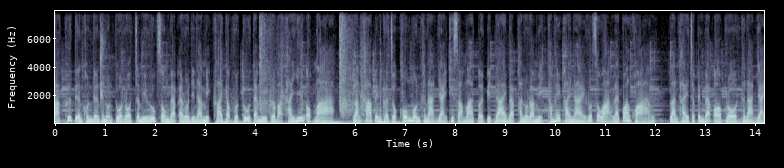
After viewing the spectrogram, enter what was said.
รักๆ เพื่อเตือนคนเดินถนนตัวรถจะมีรูปทรงแบบ aerodynamic คล้ายกับรถตู้แต่มีกระบะท้ายยื่นออกมา หลังคาเป็นกระจกโค้งมนขนาดใหญ่ที่สามารถเปิดปิดได้แบบพาโนรามิกทำให้ภายในรถสว่างและกว้างขวางลานไทยจะเป็นแบบออฟโรดขนาดใหญ่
